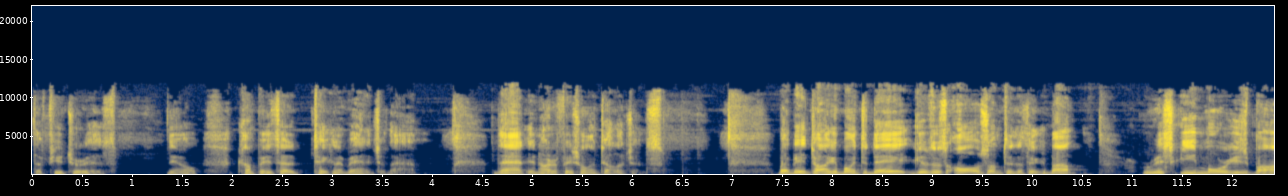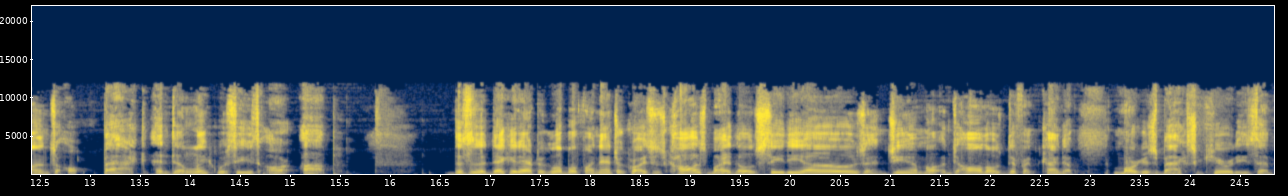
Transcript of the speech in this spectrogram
the future is. You know, companies that are taking advantage of that. That and artificial intelligence. But main talking point today gives us all something to think about. Risky mortgage bonds are back and delinquencies are up. This is a decade after global financial crisis caused by those CDOs and CMO, all those different kind of mortgage-backed securities that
